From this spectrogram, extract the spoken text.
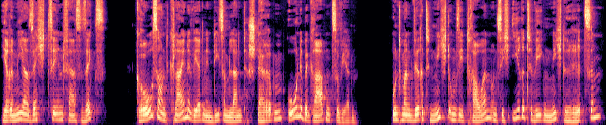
Jeremia 16, Vers 6 Große und Kleine werden in diesem Land sterben, ohne begraben zu werden. Und man wird nicht um sie trauern und sich ihretwegen nicht ritzen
